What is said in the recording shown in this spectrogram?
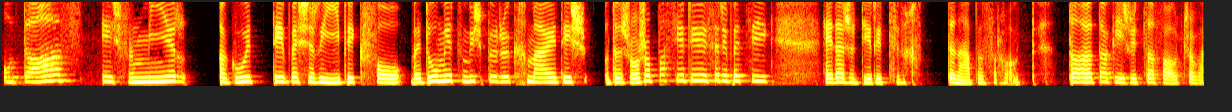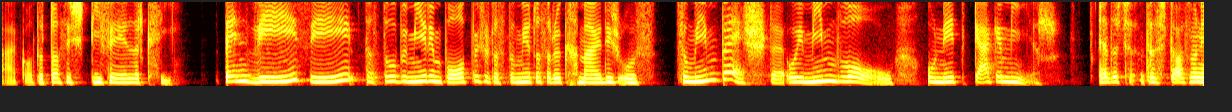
Und das ist für mich eine gute Beschreibung von, wenn du mir zum Beispiel rückmeldest, oder das ist auch schon passiert in unserer Beziehung, hey, da hast du dir jetzt einfach daneben verhalten. Da, da gehst du jetzt einen falschen Weg. Oder das war dein Fehler. Gewesen. Dann weiss ich, dass du bei mir im Boot bist und dass du mir das rückmeldest aus zu meinem Besten und in meinem Wohl und nicht gegen mir. Ja, das, das ist das, was ich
